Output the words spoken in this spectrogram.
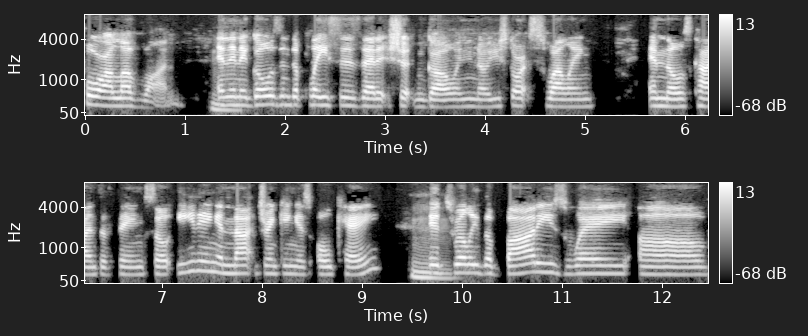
for a loved one. And then Mhm. it goes into places that it shouldn't go. And you know, you start swelling and those kinds of things. So eating and not drinking is okay. It's Mm. really the body's way of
